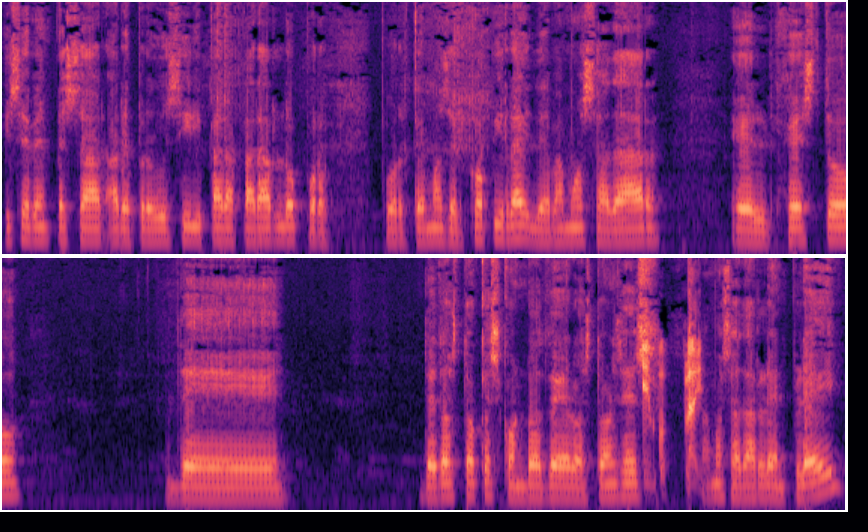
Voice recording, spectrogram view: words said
y se va a empezar a reproducir y para pararlo por, por temas del copyright le vamos a dar el gesto de, de dos toques con dos dedos. Entonces Info, vamos a darle en play.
